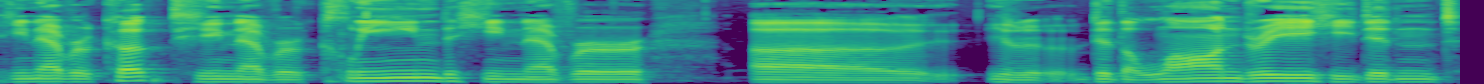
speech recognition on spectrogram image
he never cooked. He never cleaned. He never uh, you know did the laundry. He didn't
